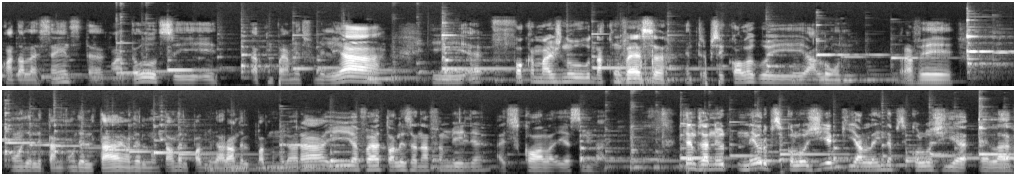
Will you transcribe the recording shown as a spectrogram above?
com adolescentes, com adultos e acompanhamento familiar e é, foca mais no, na conversa entre psicólogo e aluno para ver onde ele está, onde ele está, onde ele não está, onde ele pode melhorar, onde ele pode não melhorar e vai atualizando a família, a escola e assim vai. Temos a neuropsicologia que além da psicologia ela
